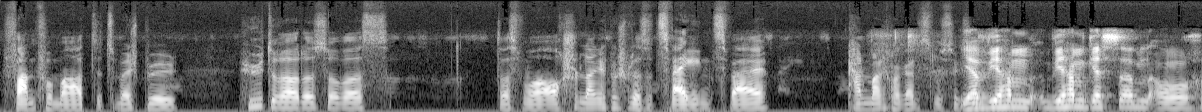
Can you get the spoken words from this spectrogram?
Fun-Formate, zum Beispiel Hydra oder sowas. Das war auch schon lange gespielt, also 2 gegen 2. Kann manchmal ganz lustig Ja, sein. wir haben, wir haben gestern auch,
